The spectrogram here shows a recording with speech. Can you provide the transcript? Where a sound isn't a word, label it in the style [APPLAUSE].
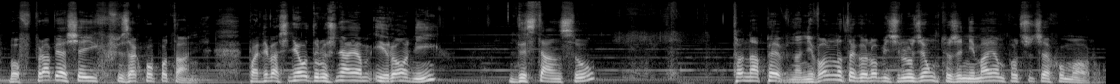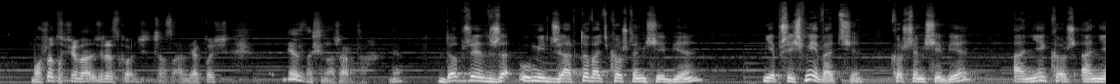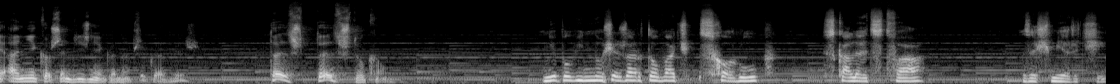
bo wprawia się ich w zakłopotanie, ponieważ nie odróżniają ironii, dystansu. To na pewno nie wolno tego robić ludziom, którzy nie mają poczucia humoru. Może to się źle skończyć czasami, jak ktoś nie zna się na żartach. Nie? Dobrze jest umieć żartować kosztem siebie, nie prześmiewać się kosztem siebie, a nie, kosz, a nie, a nie kosztem bliźniego na przykład, wiesz. To jest, to jest sztuką. Nie powinno się żartować z chorób, z kalectwa, ze śmierci.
